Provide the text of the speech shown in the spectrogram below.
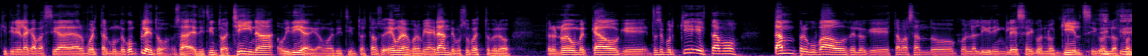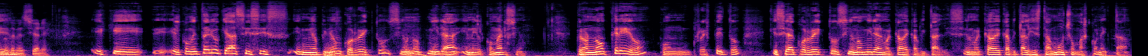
que tiene la capacidad de dar vuelta al mundo completo. O sea, es distinto a China hoy día, digamos, es distinto a Estados Unidos. Es una economía grande, por supuesto, pero, pero no es un mercado que... Entonces, ¿por qué estamos tan preocupados de lo que está pasando con la libre inglesa y con los guilds y con es los que, fondos de pensiones? Es que el comentario que haces es, en mi opinión, correcto si uno mira en el comercio. Pero no creo, con respeto, que sea correcto si uno mira el mercado de capitales. El mercado de capitales está mucho más conectado.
